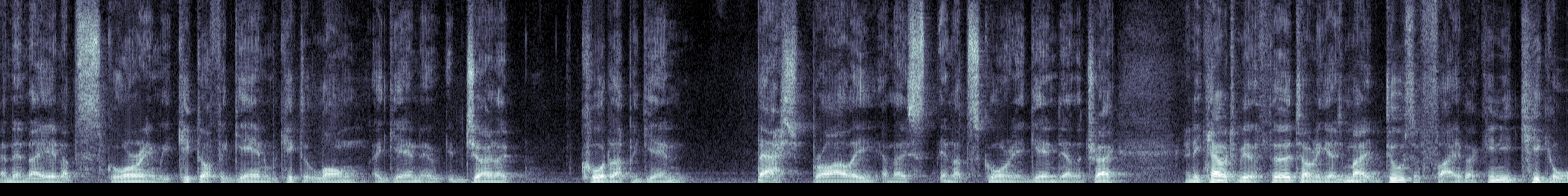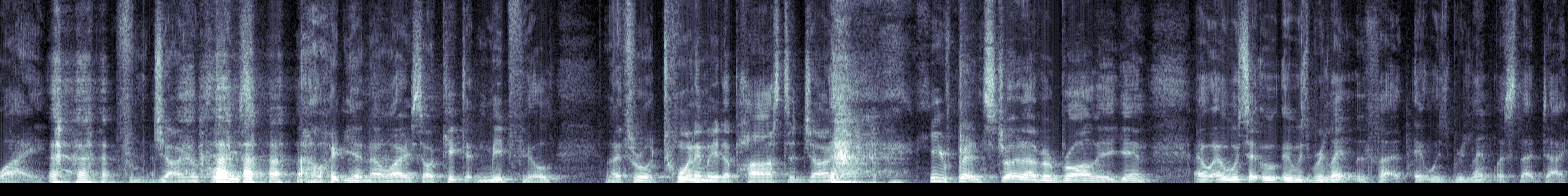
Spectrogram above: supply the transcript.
and then they end up scoring. We kicked off again. We kicked it long again. And Jonah caught it up again, bashed Briley and they end up scoring again down the track. And he came up to me the third time and he goes, mate, do us a favour. Can you kick away from Jonah, please? I went, yeah, no way. So I kicked it in midfield and they threw a 20 metre pass to Jonah. he went straight over Briley again. And it was, it was relentless that, it was relentless that day.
